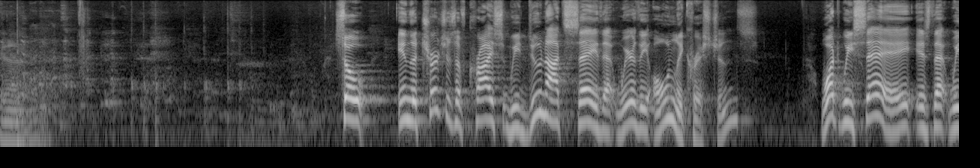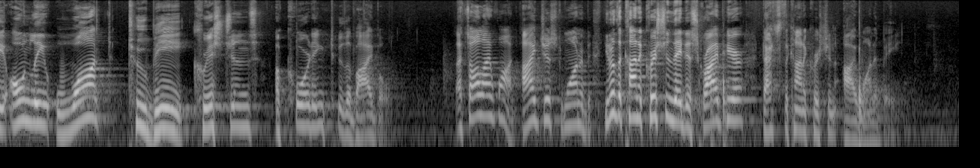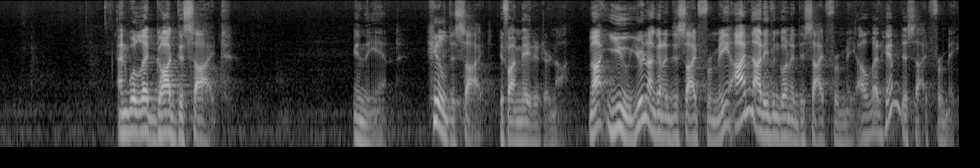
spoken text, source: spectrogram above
So in the churches of Christ, we do not say that we're the only Christians. What we say is that we only want to be Christians according to the Bible. That's all I want. I just want to be. You know the kind of Christian they describe here? That's the kind of Christian I want to be. And we'll let God decide in the end. He'll decide if I made it or not. Not you, you're not going to decide for me. I'm not even going to decide for me. I'll let Him decide for me.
